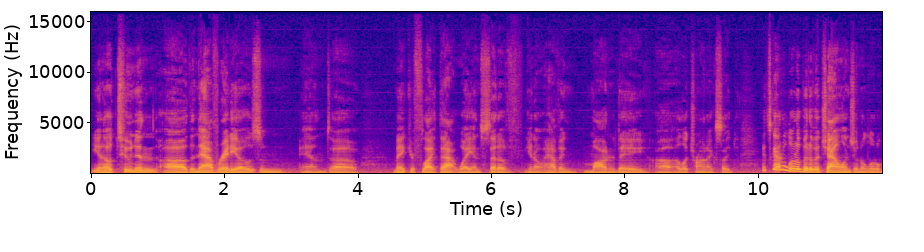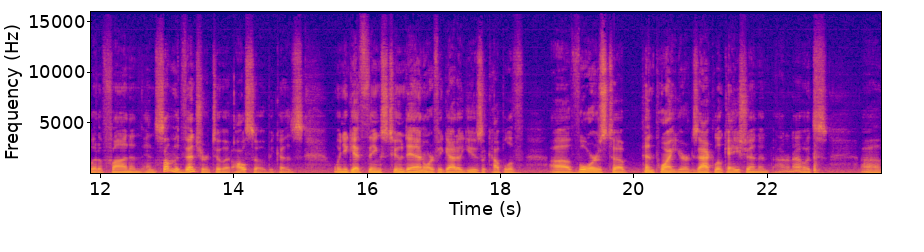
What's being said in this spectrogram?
you know, tune in uh, the nav radios and and uh, make your flight that way instead of you know having modern day uh, electronics. it's got a little bit of a challenge and a little bit of fun and, and some adventure to it also because when you get things tuned in or if you got to use a couple of uh, VORs to pinpoint your exact location. And I don't know, it's uh,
